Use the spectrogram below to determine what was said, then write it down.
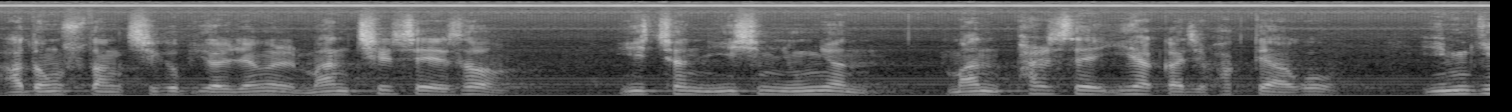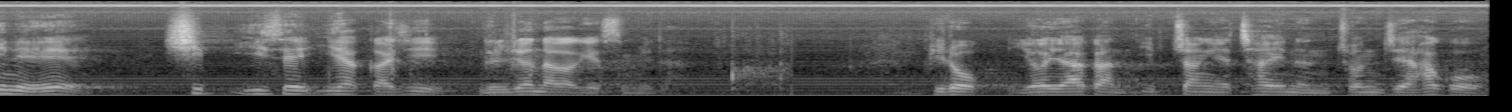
아동수당 지급 연령을 만 7세에서 2026년 만 8세 이하까지 확대하고 임기 내에 12세 이하까지 늘려나가겠습니다. 비록 여야 간 입장의 차이는 존재하고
